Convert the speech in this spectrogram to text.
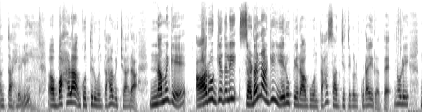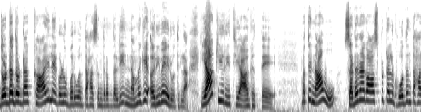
ಅಂತ ಹೇಳಿ ಬಹಳ ಗೊತ್ತಿರುವಂತಹ ವಿಚಾರ. ನಮಗೆ ಆರೋಗ್ಯದಲ್ಲಿ ಸಡನ್ ಆಗಿ ಏರುಪೇರಾಗುವಂತಹ ಸಾಧ್ಯತೆಗಳು ಕೂಡ ಇರುತ್ತೆ. ನೋಡಿ, ದೊಡ್ಡ ದೊಡ್ಡ ಕಾಯಿಲೆಗಳು ಬರುವಂತಹ ಸಂದರ್ಭದಲ್ಲಿ ನಮಗೆ ಅರಿವೇ ಇರೋದಿಲ್ಲ ಯಾಕೆ ಈ ರೀತಿ ಆಗತ್ತೆ ಮತ್ತು ನಾವು ಸಡನ್ನಾಗಿ ಹಾಸ್ಪಿಟಲ್ಗೆ ಹೋದಂತಹ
